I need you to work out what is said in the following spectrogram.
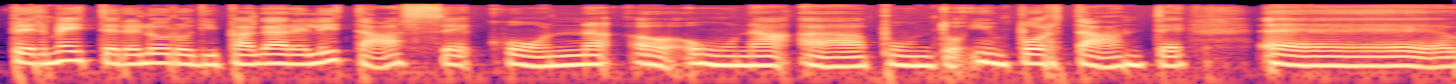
permettere loro di pagare le tasse con uh, una uh, appunto importante eh,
